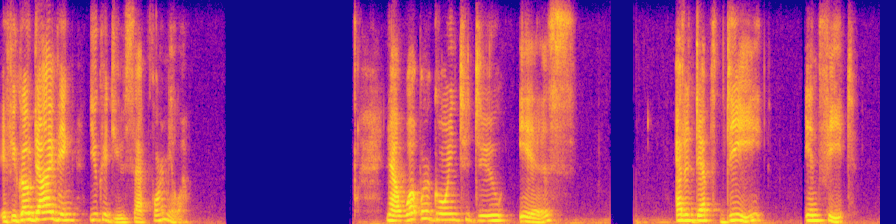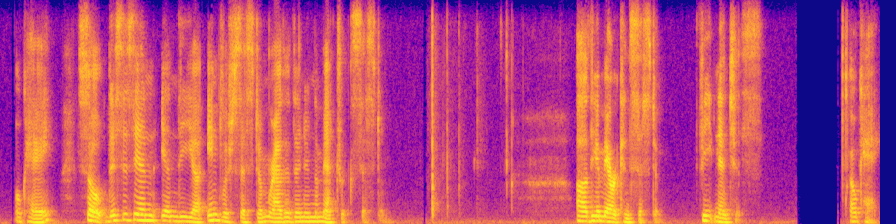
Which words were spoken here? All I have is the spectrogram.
If you go diving, you could use that formula. Now what we're going to do is, at a depth D in feet, okay, so this is in, in the uh, English system rather than in the metric system. Uh, the American system, feet and inches. Okay.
